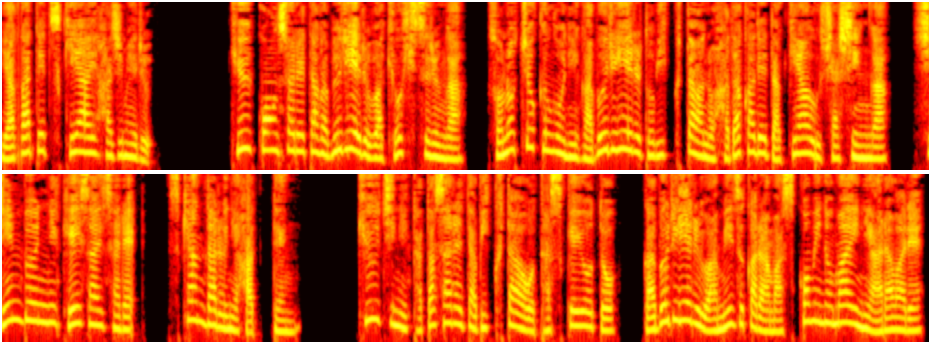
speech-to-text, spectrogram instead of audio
やがて付き合い始める。求婚されたガブリエルは拒否するが、その直後にガブリエルとビクターの裸で抱き合う写真が新聞に掲載され、スキャンダルに発展。窮地に立たされたビクターを助けようと、ガブリエルは自らマスコミの前に現れ、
